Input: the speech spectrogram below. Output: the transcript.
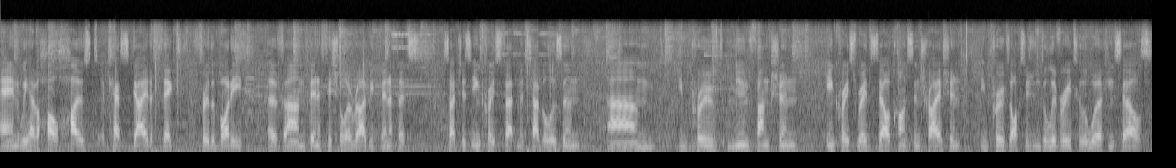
and we have a whole host, a cascade effect through the body of um, beneficial aerobic benefits such as increased fat metabolism, um, improved immune function, increased red cell concentration, improved oxygen delivery to the working cells.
